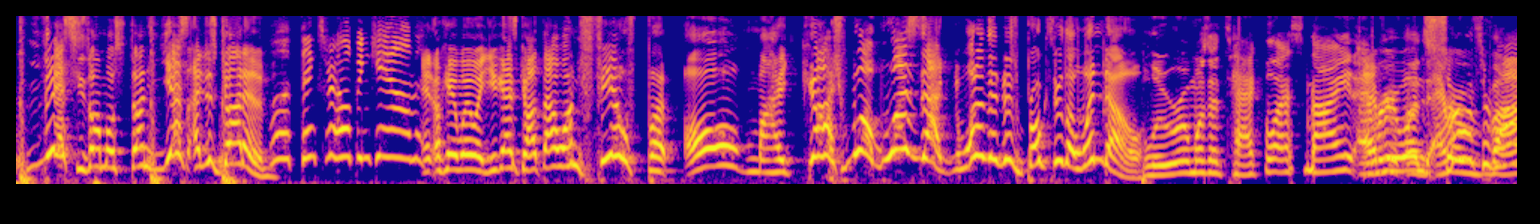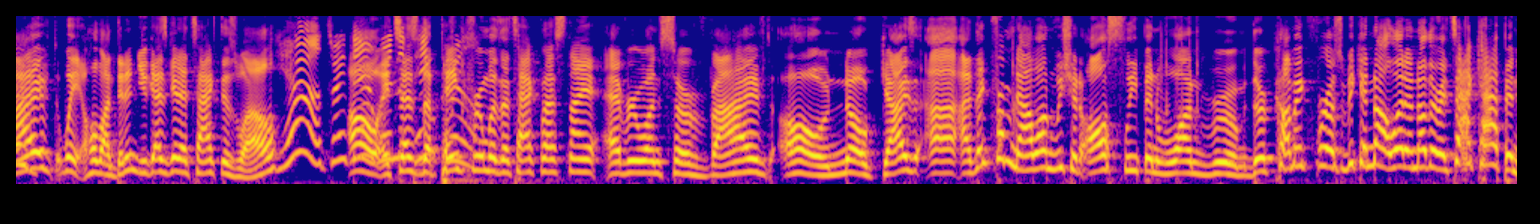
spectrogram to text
this. He's almost done. Yes, I just got him. Oh, thanks for helping Cam. And, okay, wait, wait. You guys got that one? Phew. But oh my gosh, what was that? One of them just broke through the window. Blue room was attacked last night. Everyone, everyone survived. Wait, hold on. Didn't you guys get attacked as well? Yeah, it's right there. Oh, We're it says the pink room was attacked last night. Everyone survived. Oh no, guys. Uh, I think from now on we should all sleep in one room. They're coming for us. We cannot let another attack happen.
